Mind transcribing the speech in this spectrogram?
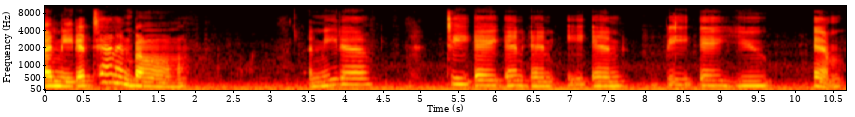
Anita Tannenbaum. Anita T-A-N-N-E-N-B-A-U-M.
